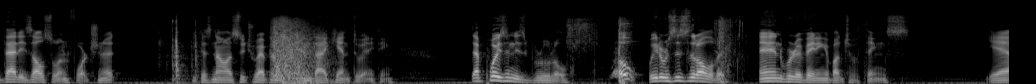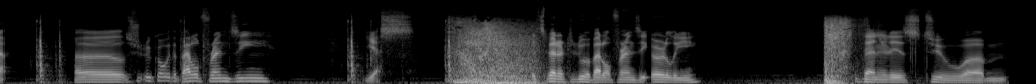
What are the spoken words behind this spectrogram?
that is also unfortunate. Because now I switch weapons and I can't do anything. That poison is brutal. Oh, we resisted all of it. And we're evading a bunch of things. Yeah, uh, should we go with a Battle Frenzy? Yes. It's better to do a Battle Frenzy early than it is to, um,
